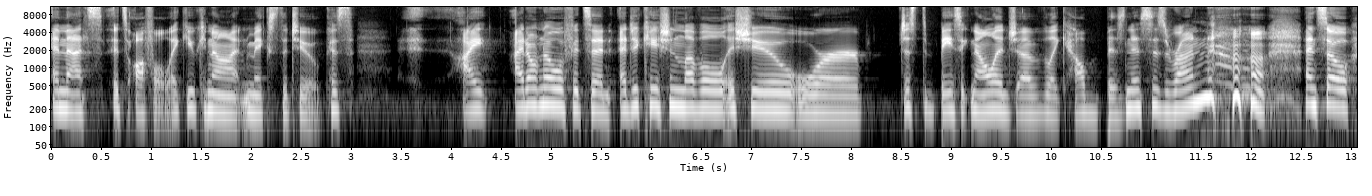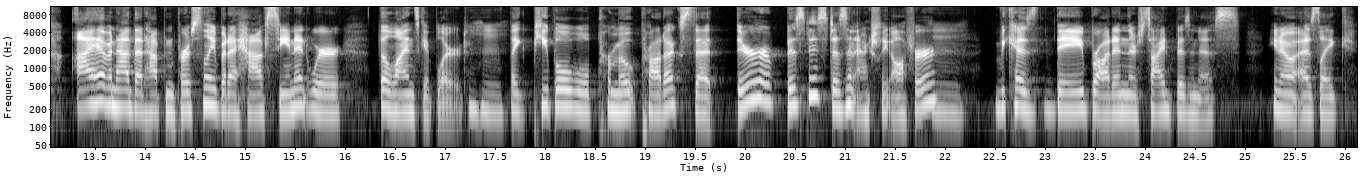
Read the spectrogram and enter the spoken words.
and that's, it's awful. Like, you cannot mix the two because I, I don't know if it's an education level issue or just basic knowledge of like how business is run. and so I haven't had that happen personally, but I have seen it where the lines get blurred. Mm-hmm. Like people will promote products that their business doesn't actually offer mm. because they brought in their side business, you know, as like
